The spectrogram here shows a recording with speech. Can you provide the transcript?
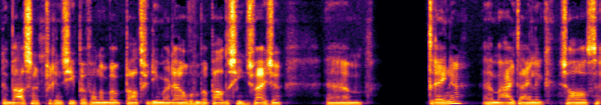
de basisprincipe van een bepaald verdienmodel of een bepaalde zienswijze ehm, trainen. Maar uiteindelijk zal het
